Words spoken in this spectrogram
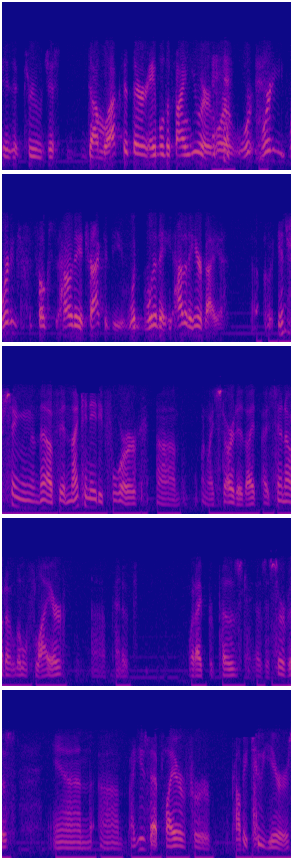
is it through just dumb luck that they're able to find you, or, or where, where do you, where do folks how are they attracted to you? What what do they how do they hear about you? Interesting enough, in 1984, um, when I started, I, I sent out a little flyer, uh, kind of what I proposed as a service, and um, I used that flyer for probably two years,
